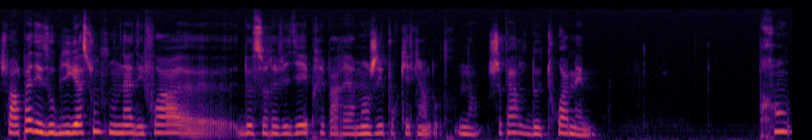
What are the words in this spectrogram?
Je parle pas des obligations qu'on a des fois euh, de se réveiller et préparer à manger pour quelqu'un d'autre. Non, je parle de toi-même. Prends,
